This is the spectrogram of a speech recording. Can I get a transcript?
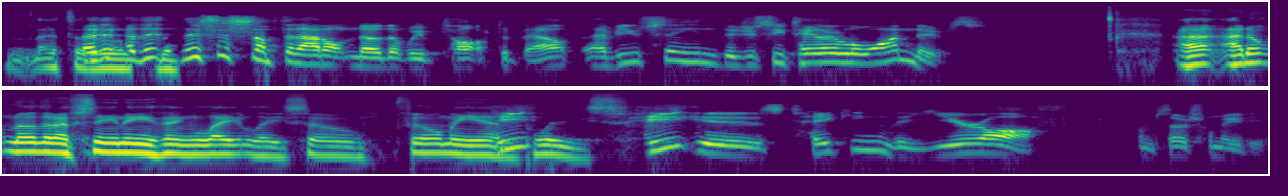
That's a this, this is something I don't know that we've talked about. Have you seen? Did you see Taylor Lewan news? I, I, don't know that I've seen anything lately, so fill me in, he, please. He is taking the year off from social media.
